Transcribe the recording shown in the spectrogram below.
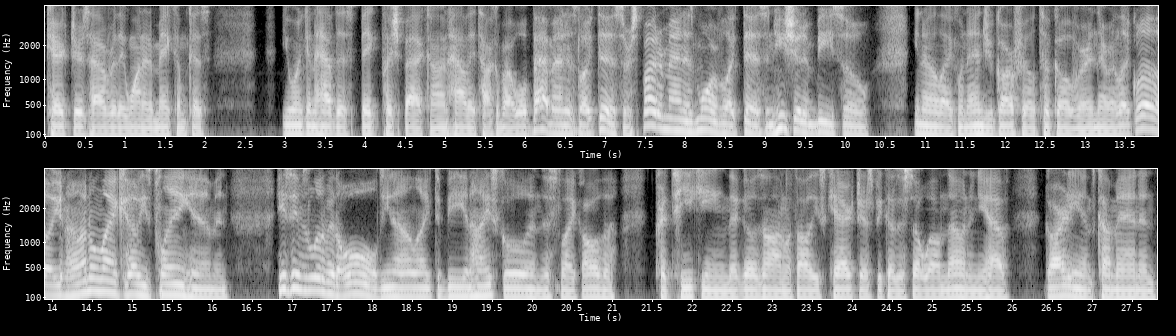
characters however they wanted to make them because you weren't going to have this big pushback on how they talk about, well, Batman is like this or Spider Man is more of like this and he shouldn't be so. You know, like when Andrew Garfield took over and they were like, well, you know, I don't like how he's playing him and he seems a little bit old, you know, like to be in high school and just like all the critiquing that goes on with all these characters because they're so well known and you have Guardians come in and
